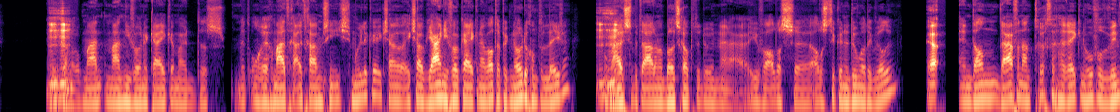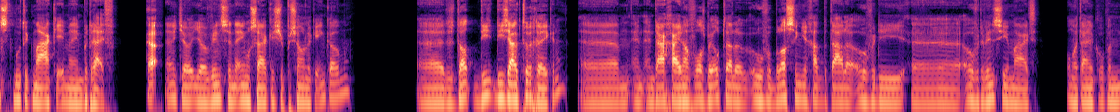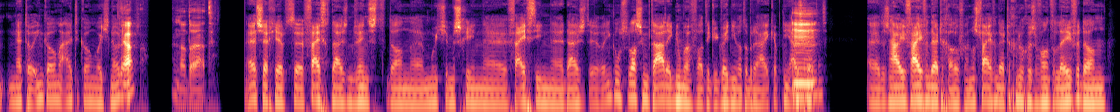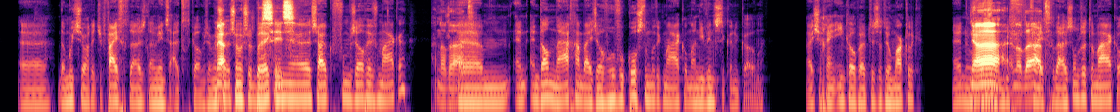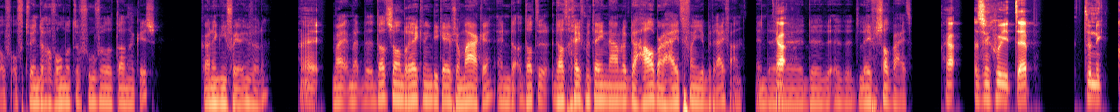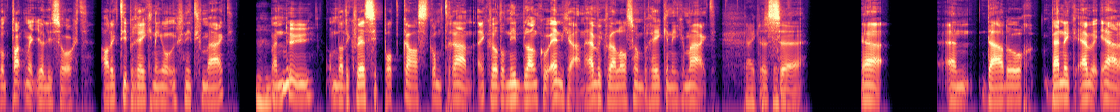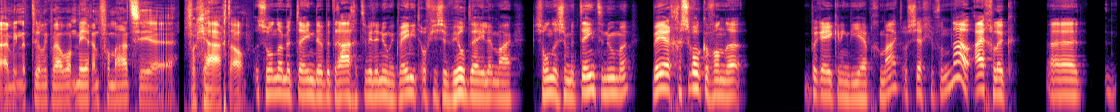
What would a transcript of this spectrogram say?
En Je kan Mhm. er op maand, maandniveau naar kijken, maar dat is met onregelmatige uitgaven misschien iets moeilijker. Ik zou, ik zou op jaarniveau kijken naar wat heb ik nodig om te leven om Mhm. huis te betalen, mijn boodschappen te doen. Nou, in ieder geval alles, eh, alles te kunnen doen wat ik wil doen. Ja. En dan daarvan aan terug te gaan rekenen hoeveel winst moet ik maken in mijn bedrijf. Ja. Eh, Want jouw, jouw winst in de eenmanszaak is je persoonlijke inkomen. Eh, dus dat, die, die zou ik terugrekenen. Ehm, en, en daar ga je dan volgens bij optellen hoeveel belasting je gaat betalen over, die, eh, over de winst die je maakt. Om uiteindelijk op een netto inkomen uit te komen wat je nodig Ja. hebt. Inderdaad. Hè, zeg je hebt eh, 50.000 winst, dan eh, moet je misschien eh 15.000 euro inkomstenbelasting betalen. Ik noem even wat, ik, ik weet niet wat de bedrag, ik heb het niet Mhm. uitgerekend. Eh, dus dan hou je 35 over. En als 35 genoeg is om van te leven, dan eh, dan moet je zorgen dat je 50.000 aan winst uit gaat komen. Zeg maar, Ja, zo- Zo'n soort berekening eh, zou ik voor mezelf even maken. Inderdaad. Ehm, en, en dan nagaan bij jezelf hoeveel kosten moet ik maken om aan die winst te kunnen komen. Als je geen inkoop hebt, is dat heel makkelijk. Hè, dan hoef je Ja, inderdaad. 50.000 omzet te maken, of, of 20 of 100 of hoeveel het dan ook is. Kan ik niet voor je invullen. nee. Maar, dat is wel een berekening die ik even zou maken. En dat, dat, dat geeft meteen namelijk de haalbaarheid van je bedrijf aan. En de, Ja. de, de, de, de levensvatbaarheid. Ja, dat is een goede tip. Toen ik contact met jullie zocht, had ik die berekening ook nog niet gemaakt. Mhm. Maar nu, omdat ik wist, die podcast komt eraan en ik wil er niet blanco in gaan, heb ik wel al zo'n berekening gemaakt. Kijk eens. Dus eh, ja, en daardoor ben ik, heb ik, ja, heb ik natuurlijk wel wat meer informatie eh, vergaard al. Zonder meteen de bedragen te willen noemen. Ik weet niet of je ze wilt delen, maar zonder ze meteen te noemen. Ben je geschrokken van de berekening die je hebt gemaakt? Of zeg je van, nou, eigenlijk, eh,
